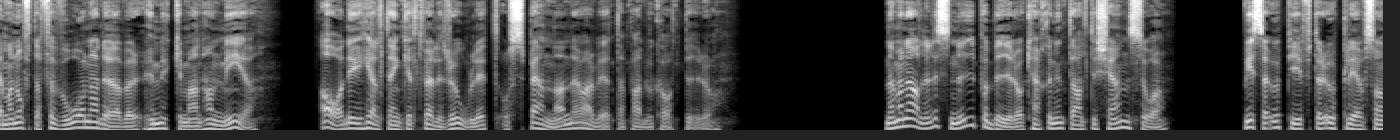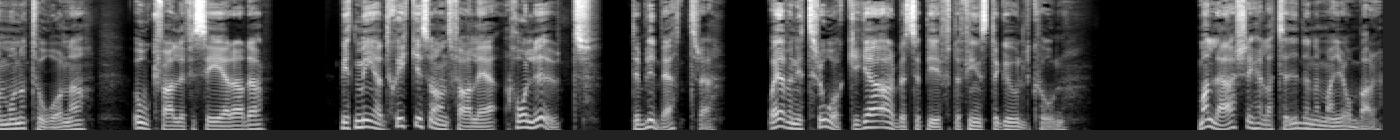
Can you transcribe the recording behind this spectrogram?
är man ofta förvånad över hur mycket man hann med. Ja, det är helt enkelt väldigt roligt och spännande att arbeta på advokatbyrå. När man är alldeles ny på byrå kanske det inte alltid känns så. Vissa uppgifter upplevs som monotona, okvalificerade. Mitt medskick i sådant fall är håll ut, det blir bättre. Och även i tråkiga arbetsuppgifter finns det guldkorn. Man lär sig hela tiden när man jobbar.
